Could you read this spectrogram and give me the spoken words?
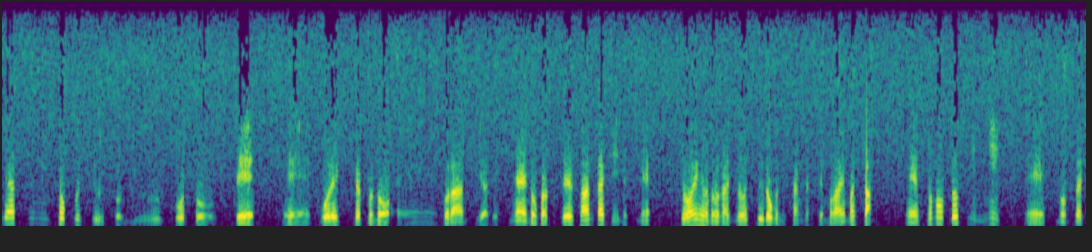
休み特集ということで、えー、恒例企画の、えー、ボランティアで市内の学生さんたちにですね、チョアヒョウのラジオ収録に参加してもらいました。えー、その時に、えー、募った質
